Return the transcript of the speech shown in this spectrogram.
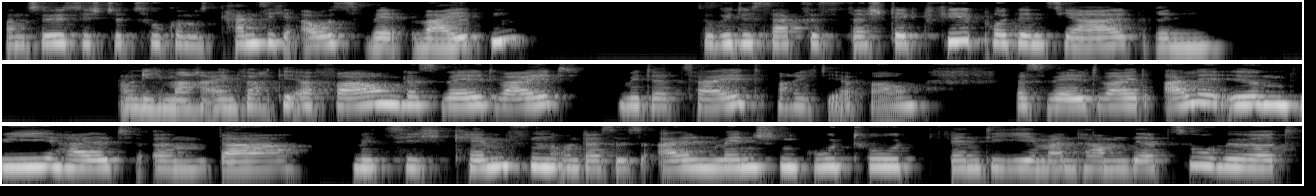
Französisch dazukommen, es kann sich ausweiten. So wie du sagst, es, da steckt viel Potenzial drin. Und ich mache einfach die Erfahrung, dass weltweit, mit der Zeit mache ich die Erfahrung, dass weltweit alle irgendwie halt ähm, da mit sich kämpfen und dass es allen Menschen gut tut, wenn die jemand haben, der zuhört.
